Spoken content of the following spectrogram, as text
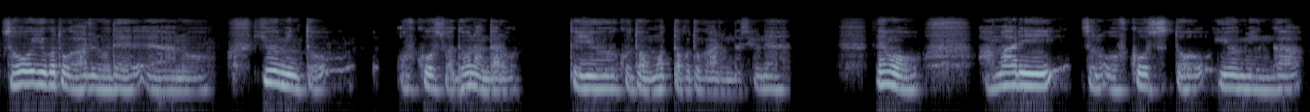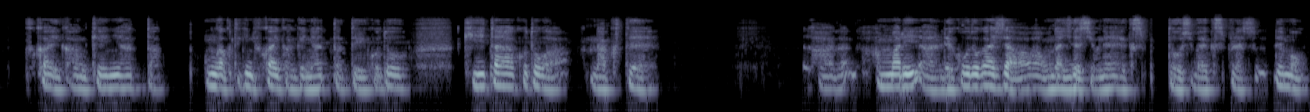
そういうことがあるので、あのユーミンとオフコースはどうなんだろうっていうことを思ったことがあるんですよね。でも、あまりそのオフコースとユーミンが深い関係にあった、音楽的に深い関係にあったっていうことを聞いたことがなくて、ああんまりレコード会社は同じですよね。東芝エクスプレス。でも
